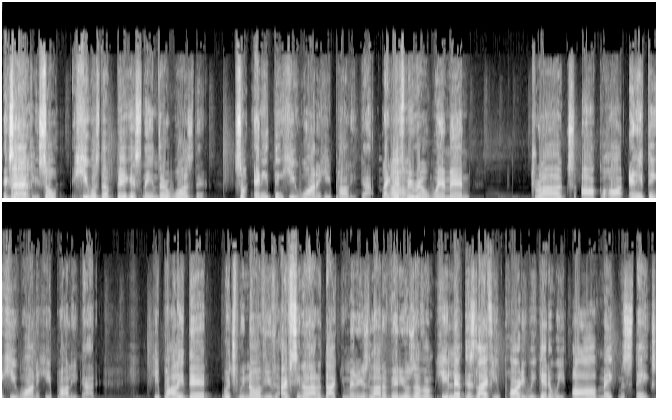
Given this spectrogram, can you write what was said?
exactly. so he was the biggest name there was there. So anything he wanted, he probably got. Like let's Oh. be real, women, drugs, alcohol, anything he wanted, he probably got it. He probably did, which we know of you. I've seen a lot of documentaries, a lot of videos of him. He lived his life. He partied. We get it. We all make mistakes.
